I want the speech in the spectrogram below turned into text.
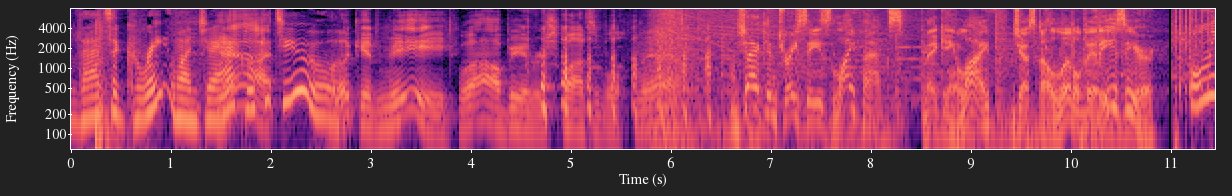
That's a great one, Jack. Yeah, look at you. Look at me. Wow, being responsible. Man. Jack and Tracy's Life Hacks, making life just a little bit easier. Only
